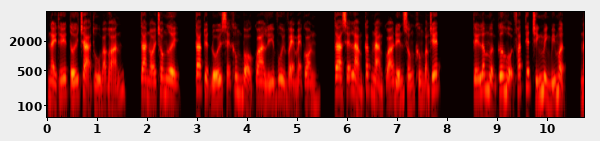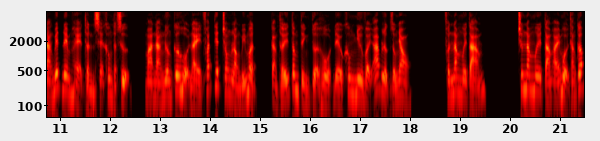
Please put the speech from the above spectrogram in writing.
này thế tới trả thù báo oán, ta nói cho ngươi, ta tuyệt đối sẽ không bỏ qua lý vui vẻ mẹ con, ta sẽ làm các nàng quá đến sống không bằng chết. Tề lâm mượn cơ hội phát tiết chính mình bí mật, nàng biết đêm hệ thần sẽ không thật sự, mà nàng nương cơ hội này phát tiết trong lòng bí mật, cảm thấy tâm tình tựa hồ đều không như vậy áp lực giống nhau. Phần 58 chương 58 ái muội thăng cấp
